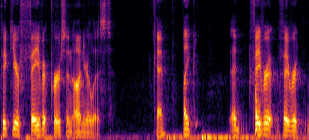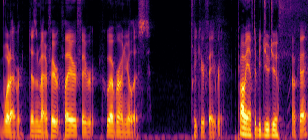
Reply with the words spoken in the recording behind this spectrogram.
Pick your favorite person on your list. Okay. Like And favorite, favorite, whatever. Doesn't matter. Favorite player, favorite, whoever on your list. Pick your favorite. probably have to be Juju. Okay.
